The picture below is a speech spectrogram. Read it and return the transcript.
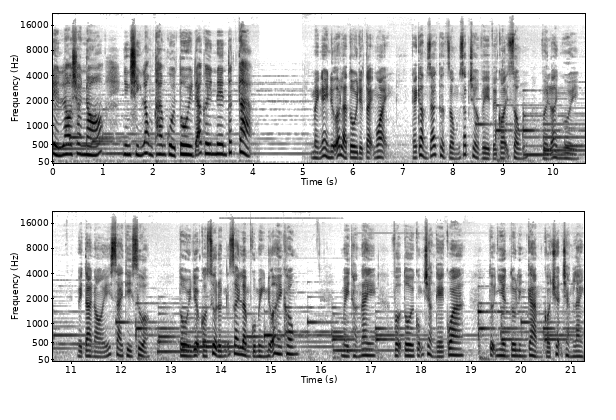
để lo cho nó, nhưng chính lòng tham của tôi đã gây nên tất cả. Mấy ngày nữa là tôi được tại ngoại. Cái cảm giác thật giống sắp trở về với cõi sống, với loài người. Người ta nói sai thì sửa. Tôi liệu có sửa được những sai lầm của mình nữa hay không? Mấy tháng nay, vợ tôi cũng chẳng ghé qua. Tự nhiên tôi linh cảm có chuyện chẳng lành.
